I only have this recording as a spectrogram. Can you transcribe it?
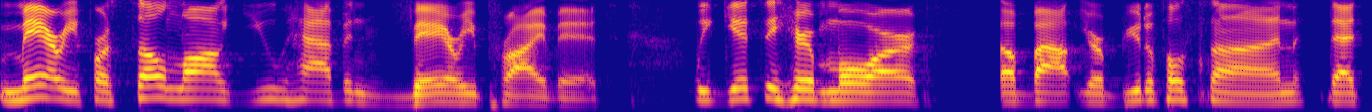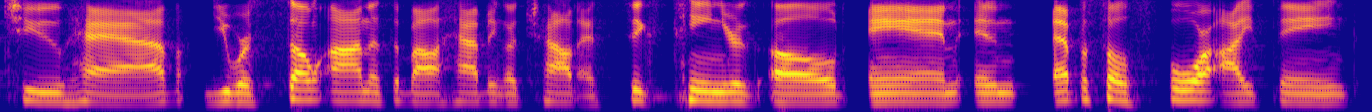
Mary, for so long, you have been very private. We get to hear more about your beautiful son that you have. You were so honest about having a child at 16 years old. And in episode four, I think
